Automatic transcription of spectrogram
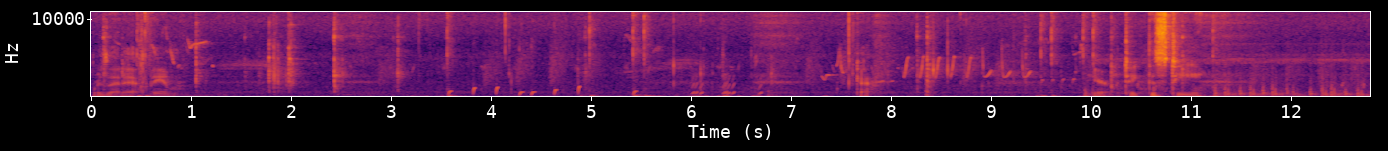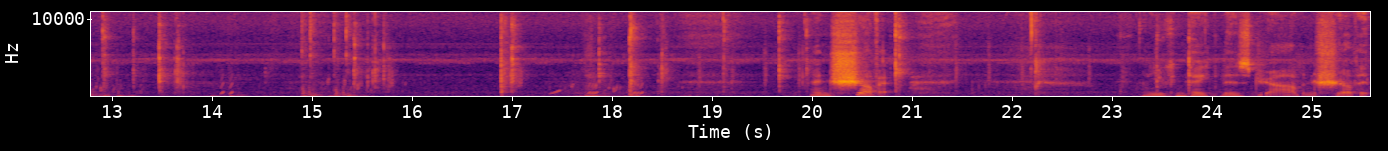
Where's that at? Bam. Okay. Here, take this tea. And shove it. You can take this job and shove it.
